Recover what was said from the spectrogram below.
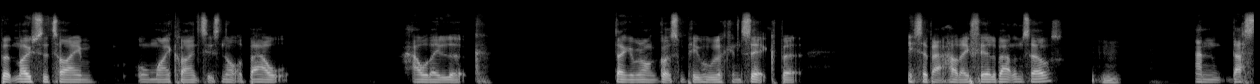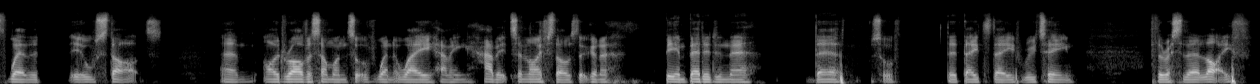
But most of the time, all my clients, it's not about how they look. Don't get me wrong, I've got some people looking sick, but it's about how they feel about themselves. Mm-hmm. And that's where the, it all starts. Um, I'd rather someone sort of went away having habits and lifestyles that are going to be embedded in their their sort of their day to day routine for the rest of their life,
